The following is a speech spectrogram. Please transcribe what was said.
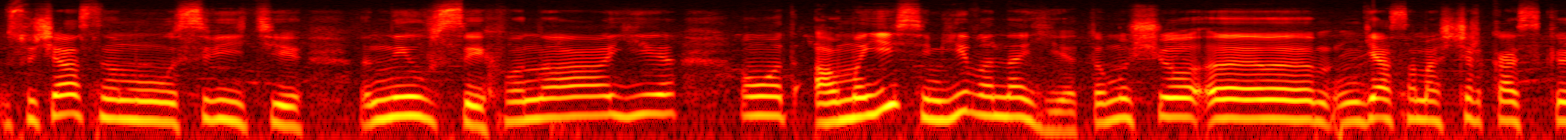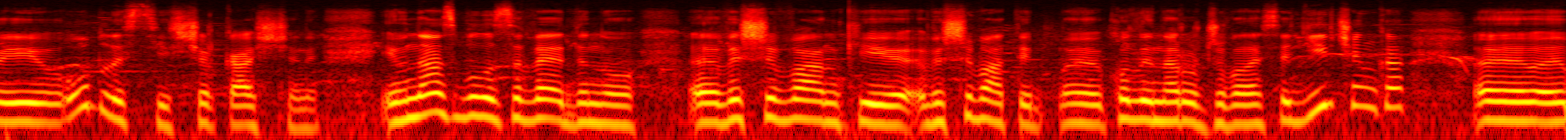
в сучасному світі не у всіх вона є. От, а в моїй сім'ї вона є. Тому що е, я сама з Черкаської області, з Черкащини, і в нас було заведено е, вишиванки, вишивати, е, коли народжувалася дівчинка, е,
